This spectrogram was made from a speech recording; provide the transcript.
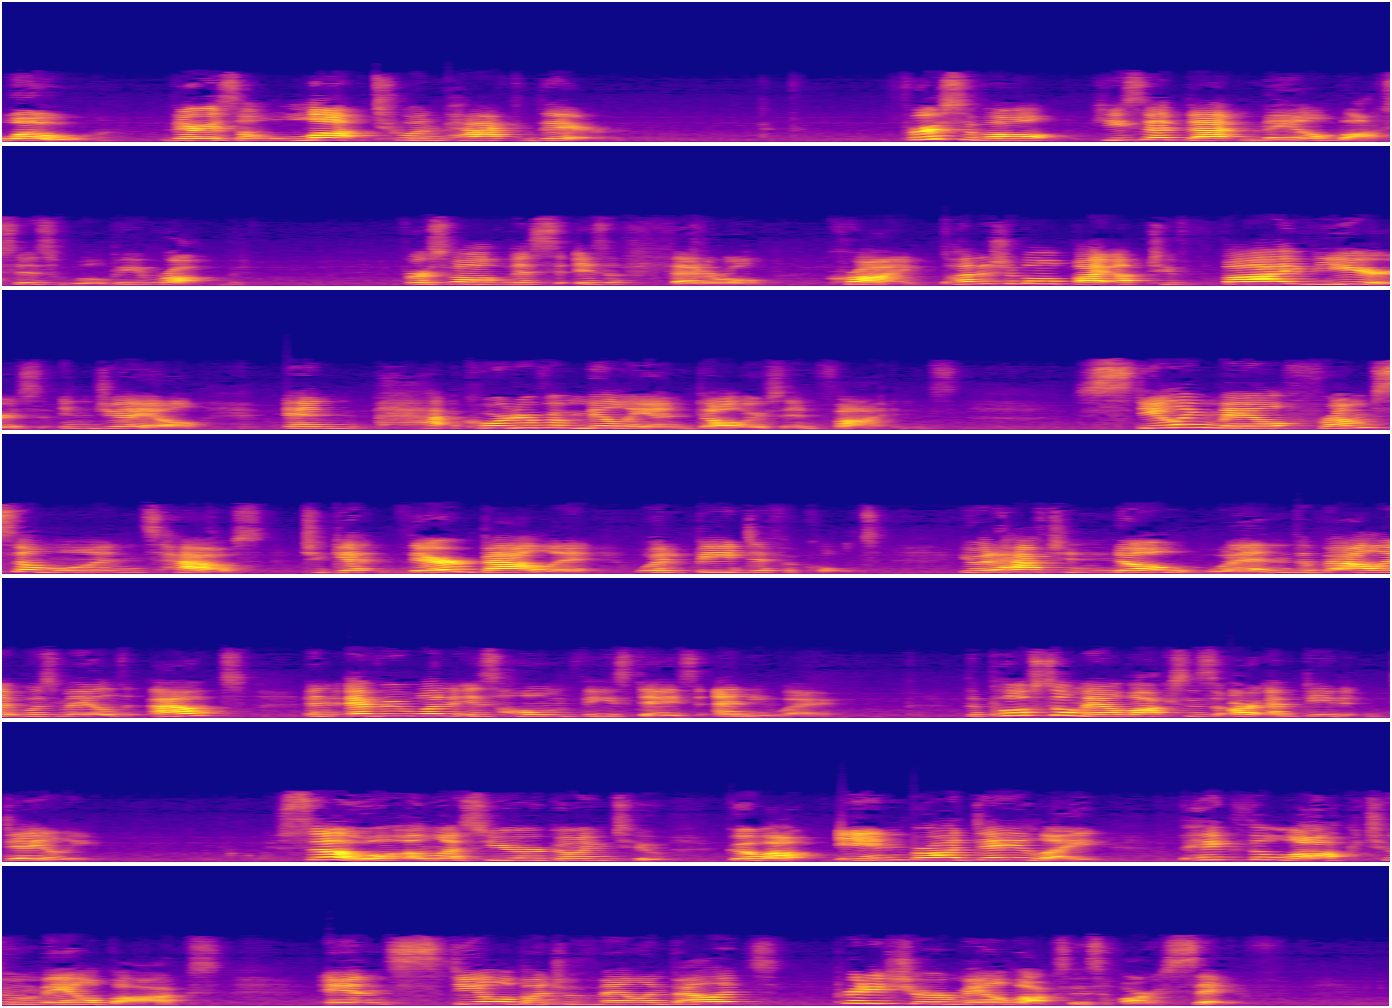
Whoa, there is a lot to unpack there. First of all, he said that mailboxes will be robbed. First of all, this is a federal crime, punishable by up to five years in jail and a quarter of a million dollars in fines. Stealing mail from someone's house to get their ballot would be difficult. You would have to know when the ballot was mailed out, and everyone is home these days anyway. The postal mailboxes are emptied daily. So, unless you are going to go out in broad daylight, pick the lock to a mailbox, and steal a bunch of mail-in ballots, pretty sure mailboxes are safe.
